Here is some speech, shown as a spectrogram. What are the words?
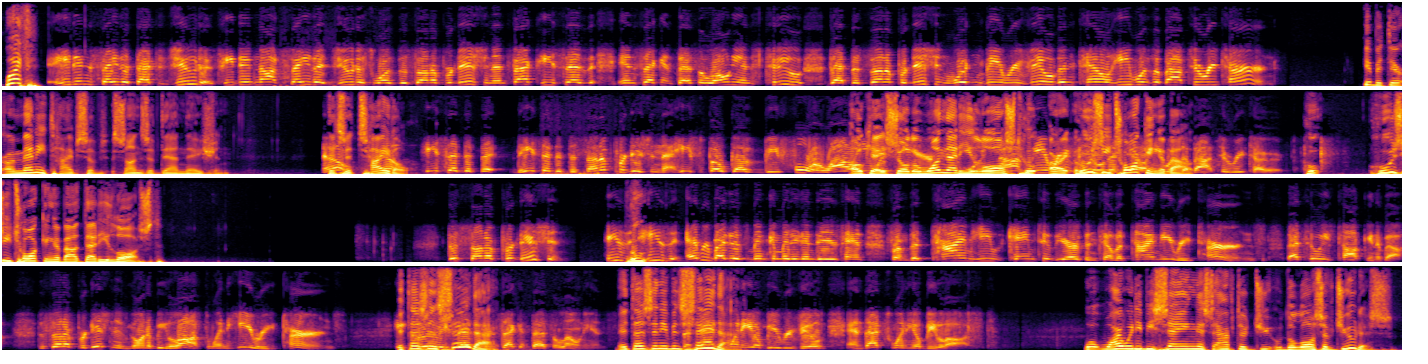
What? He didn't say that that's Judas. He did not say that Judas was the son of perdition. In fact, he says in Second Thessalonians 2 that the son of perdition wouldn't be revealed until he was about to return. Yeah, but there are many types of sons of damnation. No, It's a title. no. He said that the he said that the son of perdition that he spoke of before, while he Okay, was so the here, one that he lost, who- all right, who's he talking about? about to return. Who who's he talking about that he lost? the son of perdition. He's Who- he's everybody that's been committed into his hand from the time he came to the earth until the time he returns. That's who he's talking about. The son of perdition is going to be lost when he returns. He It doesn't say that. in Second Thessalonians. It doesn't even That say that's that. That's when he'll be revealed, and that's when he'll be lost. Well, why would he be saying this after Ju- the loss of Judas?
